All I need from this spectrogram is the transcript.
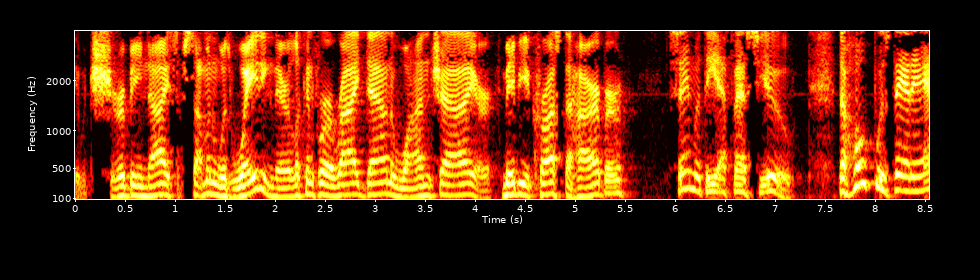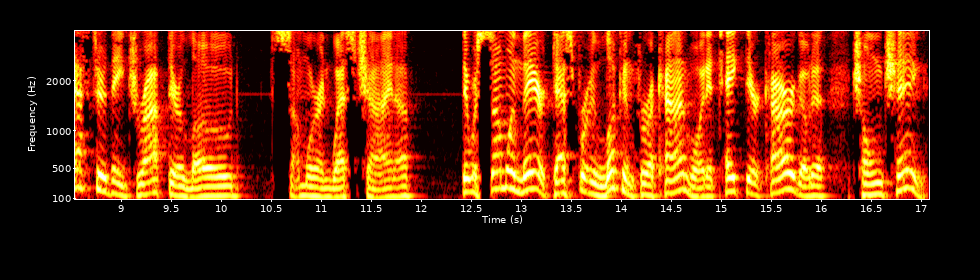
it would sure be nice if someone was waiting there looking for a ride down to Wan Chai or maybe across the harbor. Same with the FSU. The hope was that after they dropped their load somewhere in West China, there was someone there desperately looking for a convoy to take their cargo to Chongqing.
